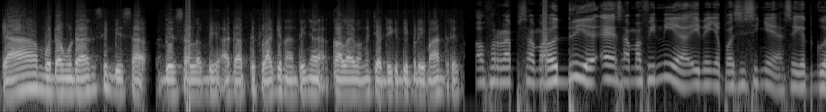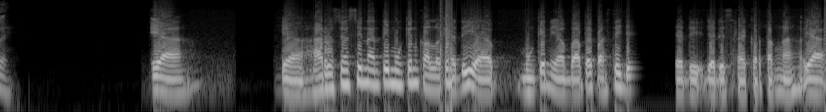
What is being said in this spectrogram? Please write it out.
ya mudah-mudahan sih bisa bisa lebih adaptif lagi nantinya kalau emang jadi dibeli Madrid. overlap sama Rodri ya eh sama Vini ya ininya posisinya ya seingat gue Iya. Ya, harusnya sih nanti mungkin kalau jadi ya mungkin ya Mbappe pasti jadi jadi striker tengah. Ya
